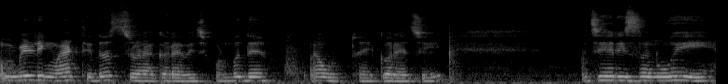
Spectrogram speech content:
આમ બિલ્ડિંગમાં આઠથી દસ જણા કરાવે છે, પણ બધે આવું જ થાય, કરે છે. જે રીઝન હોય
